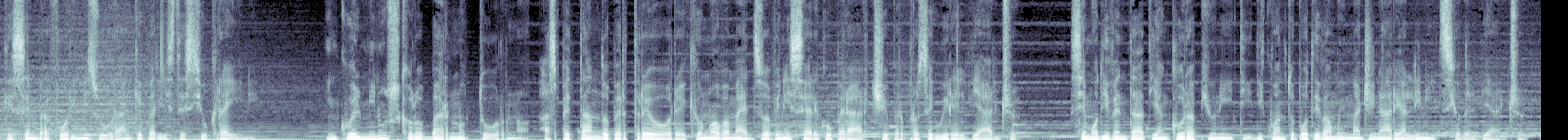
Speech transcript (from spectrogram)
che sembra fuori misura anche per gli stessi ucraini. In quel minuscolo bar notturno, aspettando per tre ore che un nuovo mezzo venisse a recuperarci per proseguire il viaggio, siamo diventati ancora più uniti di quanto potevamo immaginare all'inizio del viaggio.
